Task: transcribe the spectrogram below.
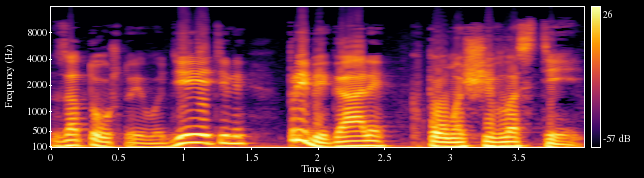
за то, что его деятели прибегали к помощи властей.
